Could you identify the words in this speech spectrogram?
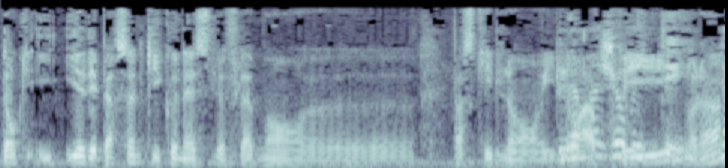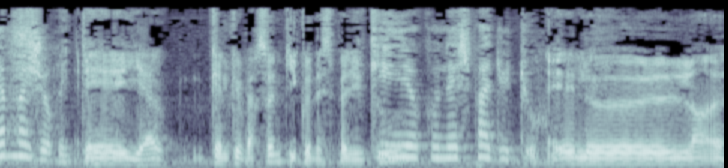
Donc il y a des personnes qui connaissent le flamand euh, parce qu'ils l'ont ils La l'ont appris, voilà. la majorité. Et il y a quelques personnes qui connaissent pas du tout. Qui ne connaissent pas du tout. Et le, la,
